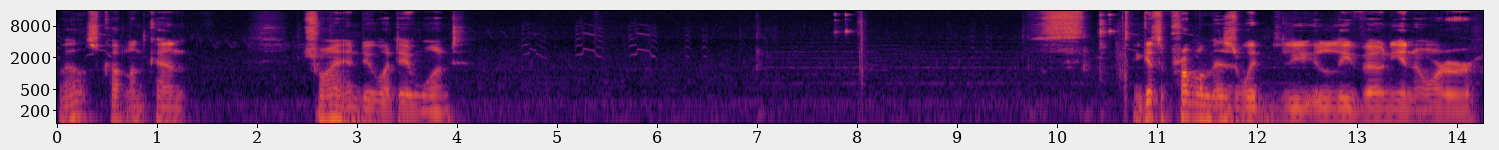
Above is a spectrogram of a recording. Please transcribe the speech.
Well Scotland can try and do what they want. I guess the problem is with the Livonian order.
